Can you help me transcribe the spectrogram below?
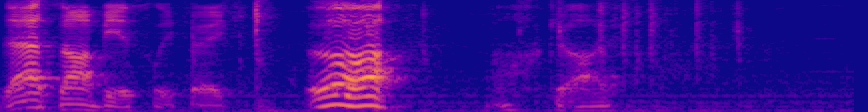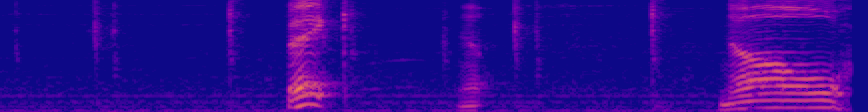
That's obviously fake. Ugh! Oh, God. Fake! Yep. No!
